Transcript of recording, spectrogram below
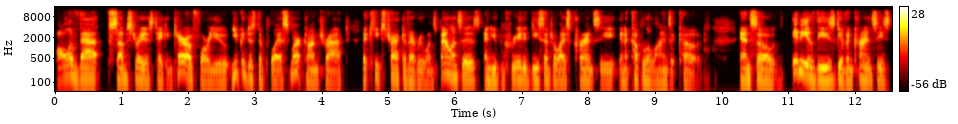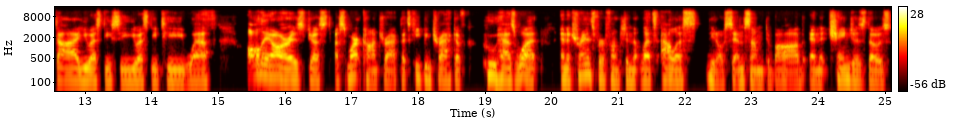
all of that substrate is taken care of for you. You can just deploy a smart contract that keeps track of everyone's balances and you can create a decentralized currency in a couple of lines of code and so any of these given currencies DAI, USDC, USDT, WETH, all they are is just a smart contract that's keeping track of who has what and a transfer function that lets Alice, you know, send some to Bob and it changes those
